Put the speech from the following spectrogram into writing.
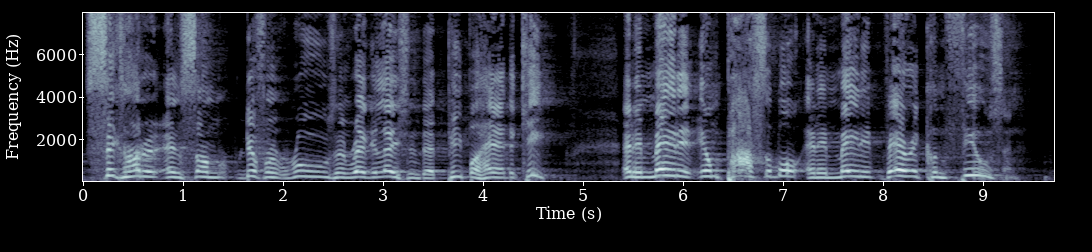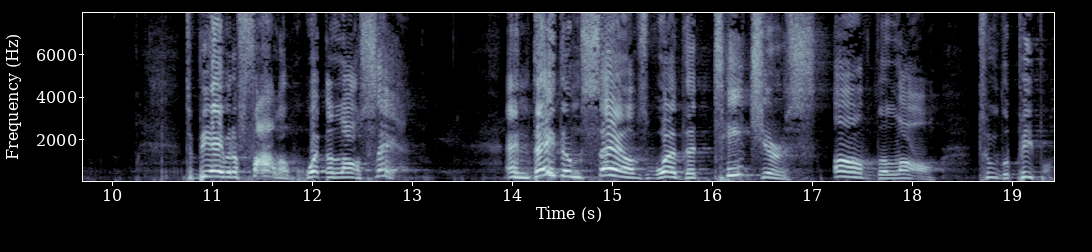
600 and some different rules and regulations that people had to keep. And it made it impossible and it made it very confusing to be able to follow what the law said. And they themselves were the teachers of the law to the people.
